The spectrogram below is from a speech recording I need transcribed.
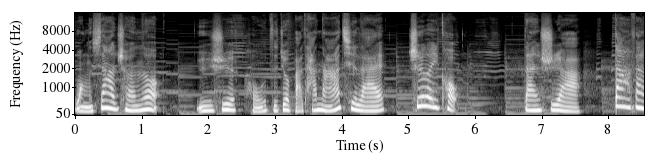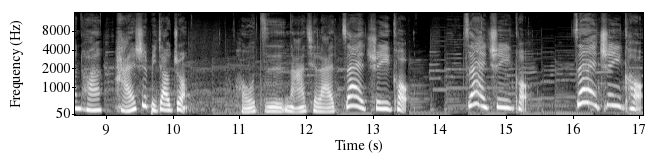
往下沉了。于是，猴子就把它拿起来吃了一口。但是啊，大饭团还是比较重。猴子拿起来，再吃一口，再吃一口，再吃一口。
